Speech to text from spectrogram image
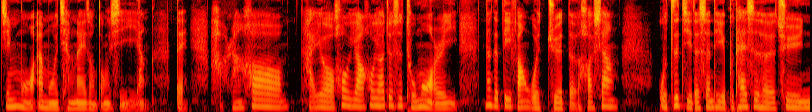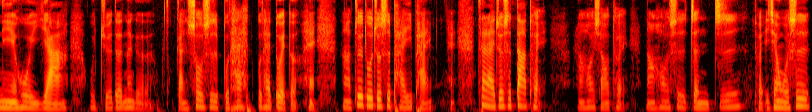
筋膜按摩枪那一种东西一样。对，好，然后还有后腰，后腰就是涂抹而已。那个地方我觉得好像我自己的身体也不太适合去捏或压，我觉得那个。感受是不太不太对的，嘿，那最多就是拍一拍，嘿，再来就是大腿，然后小腿，然后是整只腿。以前我是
